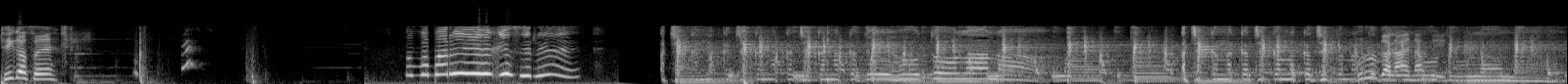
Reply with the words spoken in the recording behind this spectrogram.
ठीक है सर। गुरु गाना है ना सी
